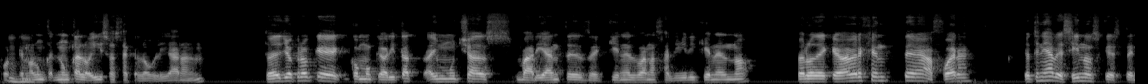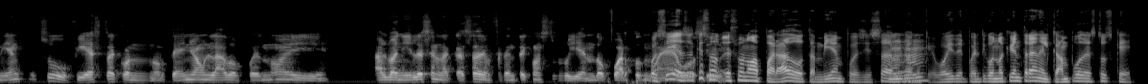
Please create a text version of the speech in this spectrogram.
Porque no, nunca, nunca lo hizo hasta que lo obligaron, ¿no? Entonces yo creo que como que ahorita hay muchas variantes de quiénes van a salir y quiénes no, pero de que va a haber gente afuera. Yo tenía vecinos que tenían su fiesta con norteño a un lado, pues, ¿no? Y albañiles en la casa de enfrente construyendo cuartos Pues sí, nuevos. es que eso, y- eso no ha parado también, pues y es a, a lo que voy. De, pues, digo, no quiero entrar en el campo de estos que,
